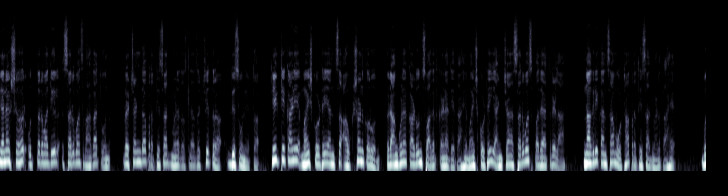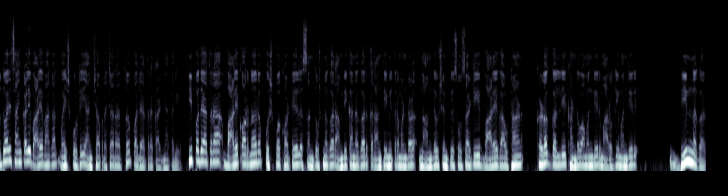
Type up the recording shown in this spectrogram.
यांना शहर उत्तरमधील सर्वच भागातून प्रचंड प्रतिसाद मिळत असल्याचं चित्र दिसून येतं. ठिकठिकाणी महेश कोठे यांचं औक्षण करून रांगोळ्या काढून स्वागत करण्यात येत आहे. महेश कोठे यांच्या सर्वच पदयात्रेला नागरिकांचा मोठा प्रतिसाद मिळत आहे. बुधवारी सायंकाळी बाळे भागात महेश कोठे यांच्या प्रचारार्थ पदयात्रा काढण्यात आली ही पदयात्रा बाळे कॉर्नर पुष्पक हॉटेल संतोषनगर अंबिकानगर क्रांती मित्र मंडळ नामदेव शिंपी सोसायटी बाळे गावठाण खडक गल्ली खंडोबा मंदिर मारुती मंदिर भीमनगर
